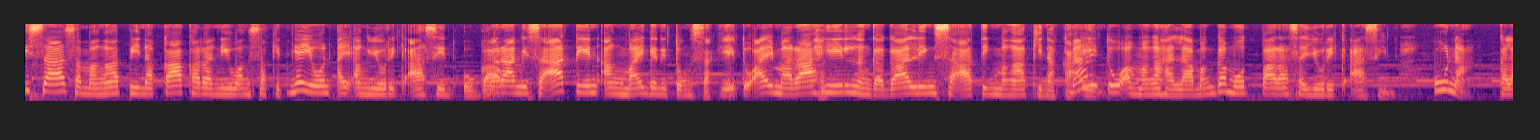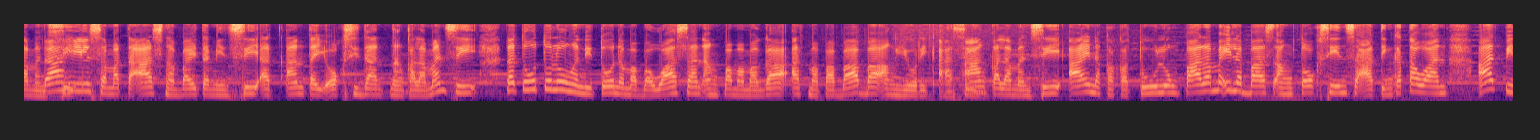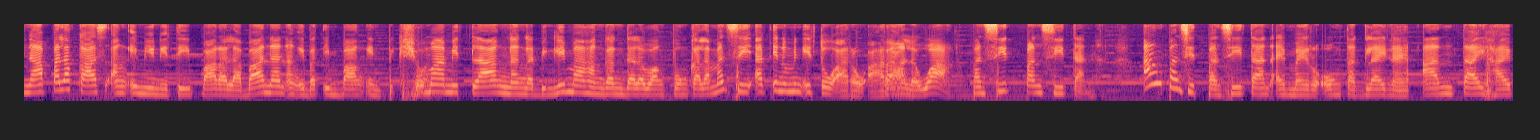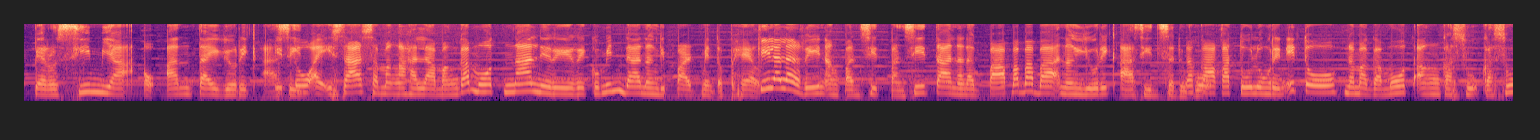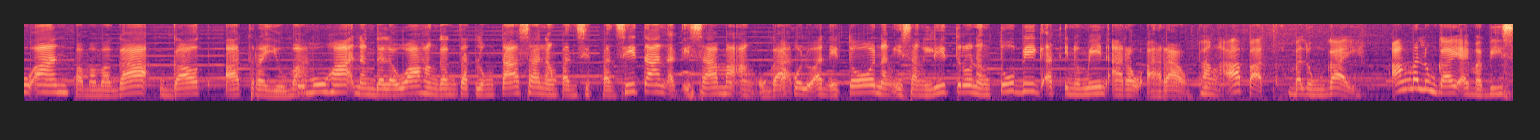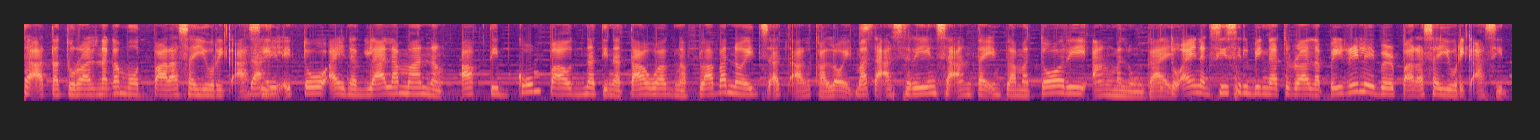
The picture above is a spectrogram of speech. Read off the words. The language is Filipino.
Isa sa mga pinakakaraniwang sakit ngayon ay ang uric acid o gout. Marami sa atin ang may ganitong sakit. Ito ay marahil nanggagaling sa ating mga kinakain. Narito ang mga halamang gamot para sa uric acid. Una, kalamansi. Dahil sa mataas na vitamin C at antioxidant ng kalamansi, natutulungan nito na mabawasan ang pamamaga at mapababa ang uric acid. Ang kalamansi ay nakakatulong para mailabas ang toxin sa ating katawan at pinapalakas ang immunity para labanan ang iba't ibang infeksyon. Gumamit lang ng 15 hanggang 20 kalamansi at inumin ito araw-araw. Pangalawa, pansit-pansitan. Pansit-pansitan ay mayroong taglay na anti-hyperuricemia o anti-uric acid. Ito ay isa sa mga halamang gamot na nirirekomenda ng Department of Health. Kilala rin ang pansit-pansita na nagpapababa ng uric acid sa dugo. Nakakatulong rin ito na magamot ang kasu-kasuan, pamamaga, gout at rayuma. Kumuha ng dalawa hanggang tatlong tasa ng pansit-pansitan at isama ang ugat. Pakuluan ito ng isang litro ng tubig at inumin araw-araw. Pang-apat, malunggay. Ang malunggay ay mabisa at natural na gamot para sa uric acid. Dahil ito ay naglalaman ng active compound na tinatawag na flavonoids at alkaloids. Mataas rin sa anti-inflammatory ang malunggay. Ito ay nagsisilbing natural na pain reliever para sa uric acid.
